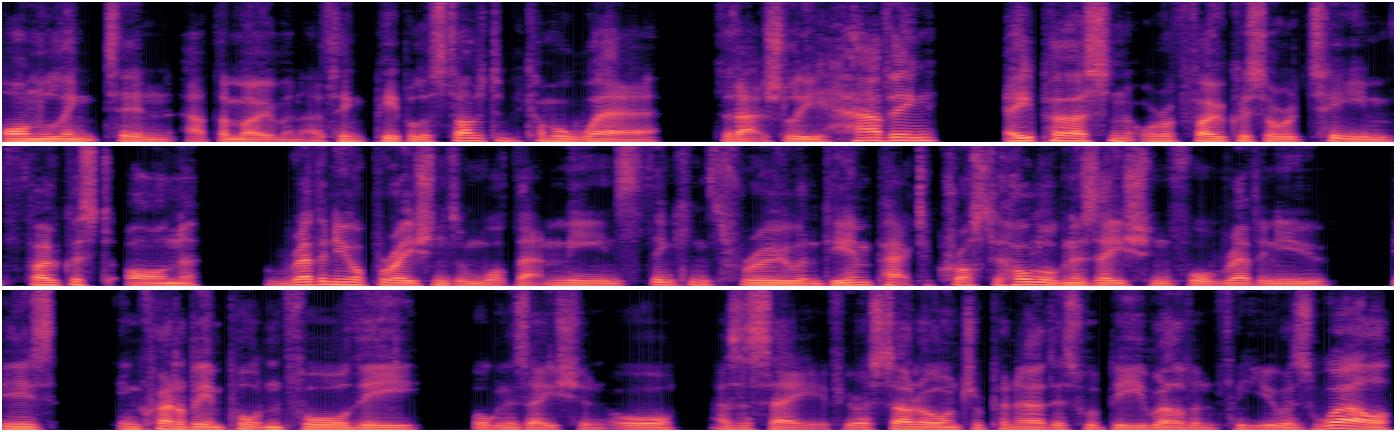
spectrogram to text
on LinkedIn at the moment. I think people have started to become aware that actually having a person or a focus or a team focused on revenue operations and what that means, thinking through and the impact across the whole organization for revenue is incredibly important for the organization. Or, as I say, if you're a solo entrepreneur, this would be relevant for you as well,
